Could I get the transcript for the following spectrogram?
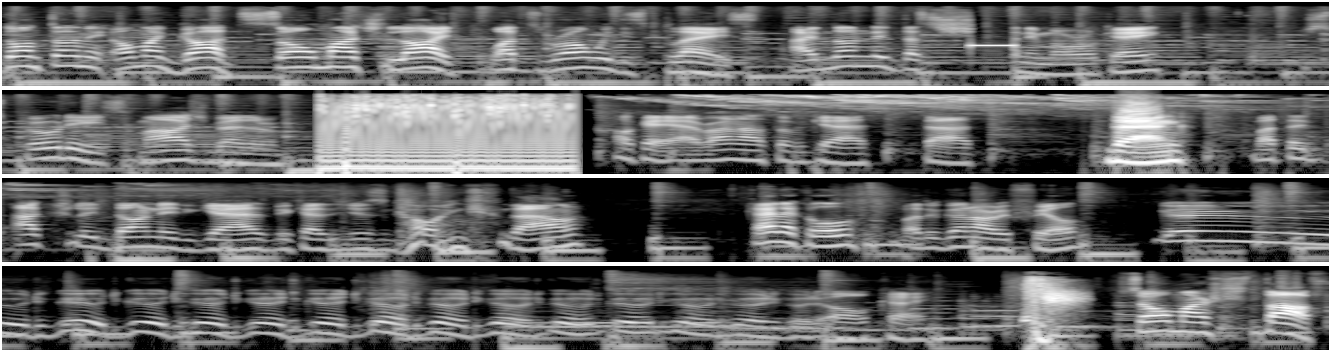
Don't tell me, oh my god, so much light. What's wrong with this place? I don't need that shit anymore, okay? Spoody is much better. Okay, I ran out of gas. That dang. But I actually don't need gas because it's just going down. Kinda cool, but we're gonna refill. Good, good, good, good, good, good, good, good, good, good, good, good, good, good. Okay. So much stuff,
